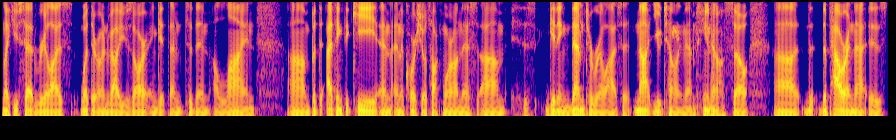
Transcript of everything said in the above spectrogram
like you said, realize what their own values are and get them to then align. Um, but I think the key, and, and of course you'll talk more on this, um, is getting them to realize it, not you telling them. You know, so uh, the the power in that is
